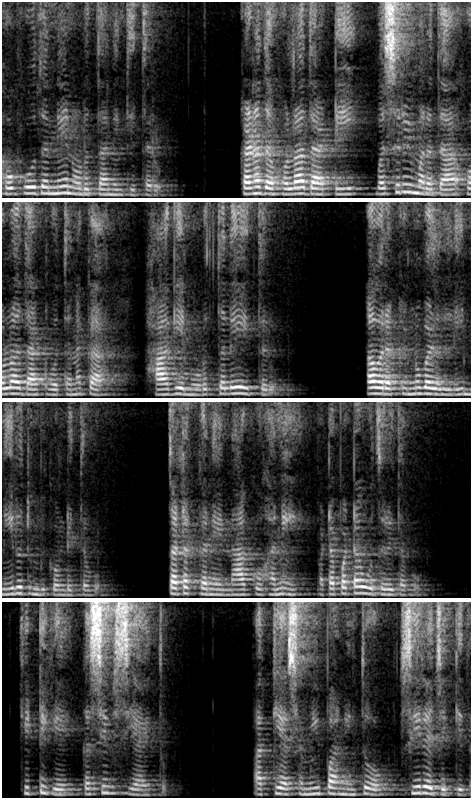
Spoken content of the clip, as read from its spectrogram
ಹೋಗುವುದನ್ನೇ ನೋಡುತ್ತಾ ನಿಂತಿದ್ದರು. ಕಣದ ಹೊಲ ದಾಟಿ ಬಸುರಿ ಮರದ ಹೊಲ ದಾಟುವ ತನಕ ಹಾಗೆ ನೋಡುತ್ತಲೇ ಇದ್ದರು. ಅವರ ಕಣ್ಣುಗಳಲ್ಲಿ ನೀರು ತುಂಬಿಕೊಂಡಿದ್ದವು. ತಟಕ್ಕನೆ ನಾಲ್ಕು ಹನಿ ಪಟಪಟ ಉದುರಿದವು. ಕಿಟ್ಟಿಗೆ ಕಸಿವಿಸಿಯಾಯಿತು. ಅತ್ತೆಯ ಸಮೀಪ ನಿಂತು ಸೀರೆ ಜಗ್ಗಿದ.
